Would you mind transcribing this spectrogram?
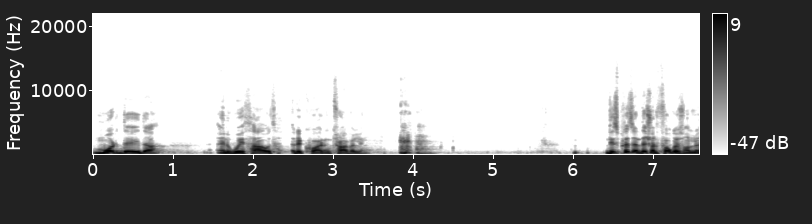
more data, and without requiring traveling. this presentation focuses only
